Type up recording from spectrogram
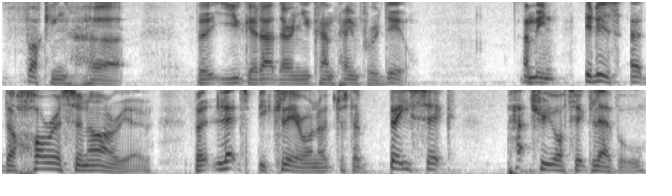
fucking hurt, but you get out there and you campaign for a deal. I mean, it is uh, the horror scenario, but let's be clear on a, just a basic patriotic level.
